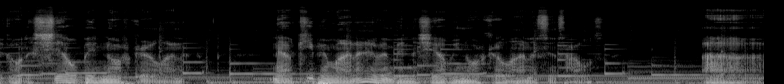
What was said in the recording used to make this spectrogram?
to go to Shelby, North Carolina. Now, keep in mind, I haven't been to Shelby, North Carolina since I was, uh,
